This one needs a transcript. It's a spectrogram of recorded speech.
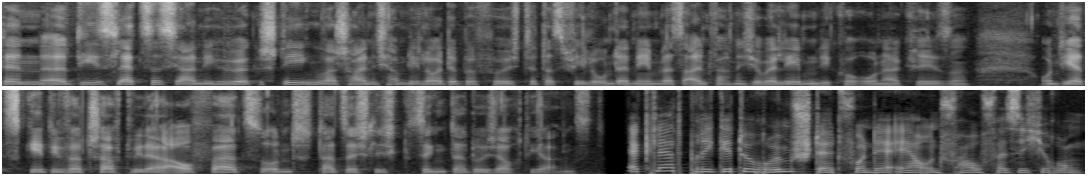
Denn äh, die ist letztes Jahr in die Höhe gestiegen. Wahrscheinlich haben die Leute befürchtet, dass viele Unternehmen das einfach nicht überleben, die Corona-Krise. Und jetzt geht die Wirtschaft wieder aufwärts und tatsächlich sinkt dadurch auch die Angst. Erklärt Brigitte Römstedt von der R&V-Versicherung.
